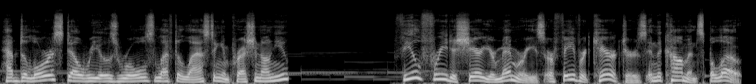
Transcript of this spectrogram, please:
Have Dolores Del Rio's roles left a lasting impression on you? Feel free to share your memories or favorite characters in the comments below.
